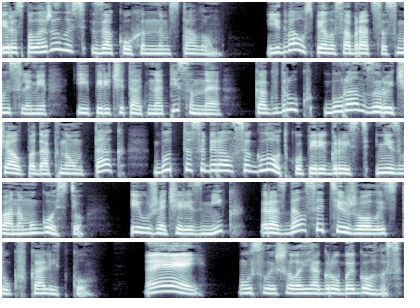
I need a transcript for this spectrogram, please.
и расположилась за кухонным столом. Едва успела собраться с мыслями и перечитать написанное — как вдруг Буран зарычал под окном так, будто собирался глотку перегрызть незваному гостю, и уже через миг раздался тяжелый стук в калитку. «Эй!» — услышала я грубый голос.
